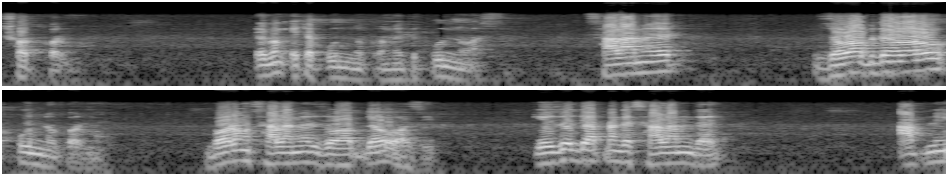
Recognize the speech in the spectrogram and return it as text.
সৎকর্ম এবং এটা পুণ্যকর্ম এতে পুণ্য আছে। সালামের জবাব দেওয়াও পুণ্যকর্ম। বরং সালামের জবাব দেওয়াও অজিব কেউ যদি আপনাকে সালাম দেয়, আপনি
